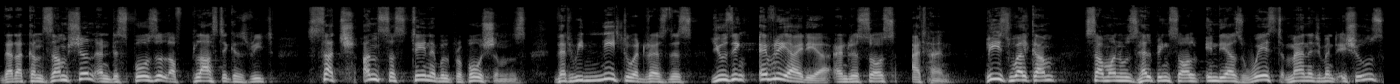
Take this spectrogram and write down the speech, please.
that our consumption and disposal of plastic has reached such unsustainable proportions that we need to address this using every idea and resource at hand. Please welcome someone who's helping solve India's waste management issues,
